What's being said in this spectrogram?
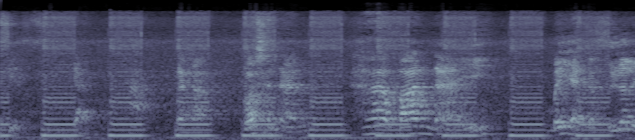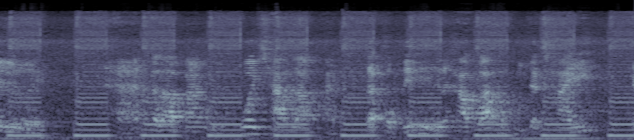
เสียดสีกันค่ะนะครับเพราะฉะนั้นถ้าบ้านไหนไม่อยากจะซื้ออะไรเลย หากระมังถ้วยชามรามไข่แต่ผมนิดนึงนะครับว่าถ้าคุณจะใช้ก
